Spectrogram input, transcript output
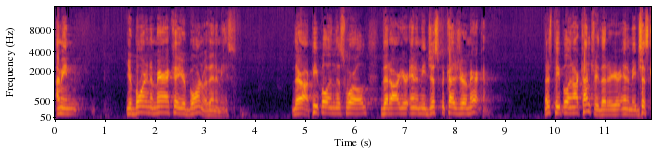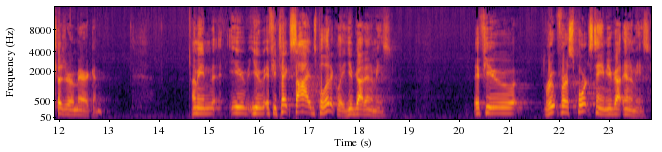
I mean, you're born in America, you're born with enemies. There are people in this world that are your enemy just because you're American. There's people in our country that are your enemy just because you're American. I mean, you, you, if you take sides politically, you've got enemies. If you root for a sports team, you've got enemies.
